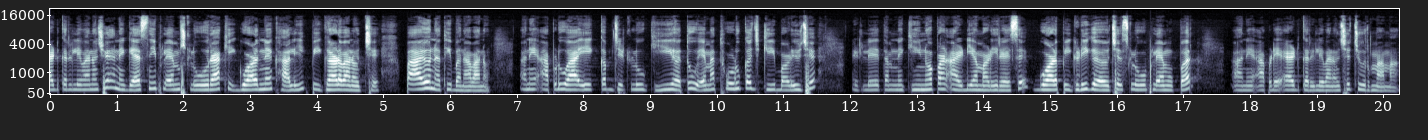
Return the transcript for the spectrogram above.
એડ કરી લેવાનો છે અને ગેસની ફ્લેમ સ્લો રાખી ગોળને ખાલી પીગાળવાનો જ છે. પાયો નથી બનાવવાનો. અને આપણું આ એક કપ જેટલું ઘી હતું, એમાં થોડુંક જ ઘી બળ્યું છે. એટલે તમને ઘીનો પણ આઈડિયા મળી રહેશે. ગોળ પીગળી ગયો છે સ્લો ફ્લેમ ઉપર. અને આપણે એડ કરી લેવાનો છે ચૂરમામાં.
